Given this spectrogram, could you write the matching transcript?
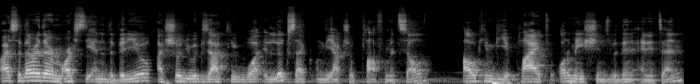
All right, so that there marks the end of the video. I showed you exactly what it looks like on the actual platform itself how it can be applied to automations within n8n,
